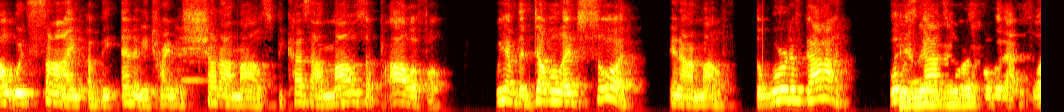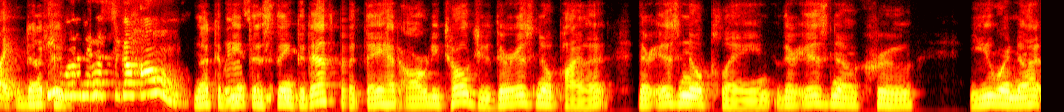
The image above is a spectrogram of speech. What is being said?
outward sign of the enemy trying to shut our mouths because our mouths are powerful. We have the double-edged sword in our mouth, the word of God. What was and God's and word what- over that flight? He to- wanted us to go home. not to We beat this thing to death, but they had already told you there is no pilot, there is no plane, there is no crew. You were not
